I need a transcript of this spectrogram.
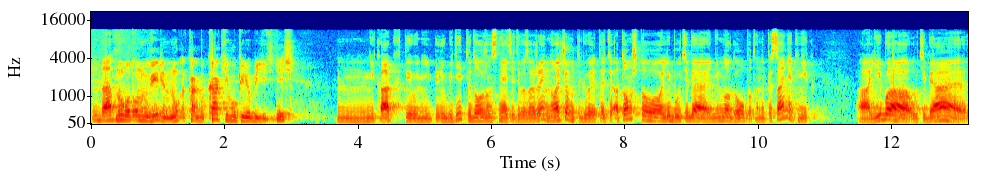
Да. Ну вот он уверен, ну как бы, как его переубедить здесь? Никак, ты его не переубедить, ты должен снять эти возражения. Но о чем это говорит? О том, что либо у тебя немного опыта написания книг, а, либо у тебя,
